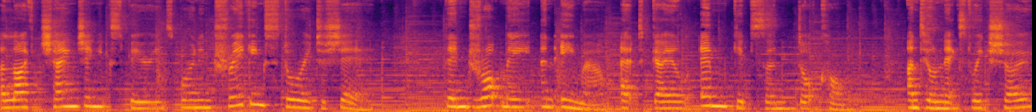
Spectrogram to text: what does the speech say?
a life changing experience, or an intriguing story to share, then drop me an email at gailmgibson.com. Until next week's show,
